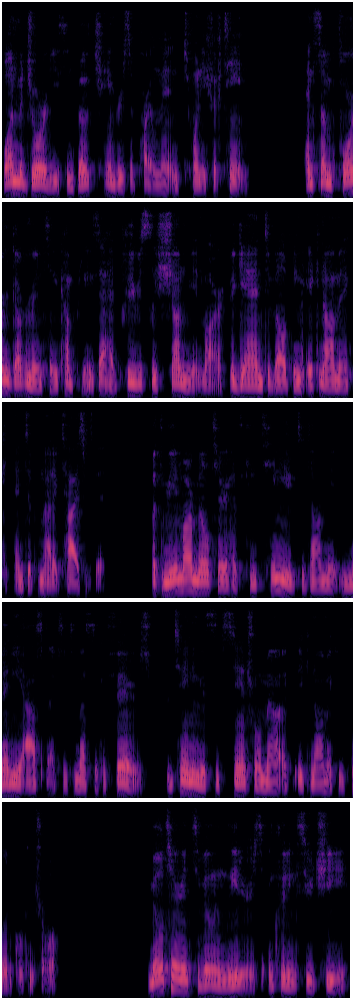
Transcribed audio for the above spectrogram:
won majorities in both chambers of parliament in 2015 and some foreign governments and companies that had previously shunned Myanmar began developing economic and diplomatic ties with it. But the Myanmar military has continued to dominate many aspects of domestic affairs, retaining a substantial amount of economic and political control. Military and civilian leaders, including Suu Kyi,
